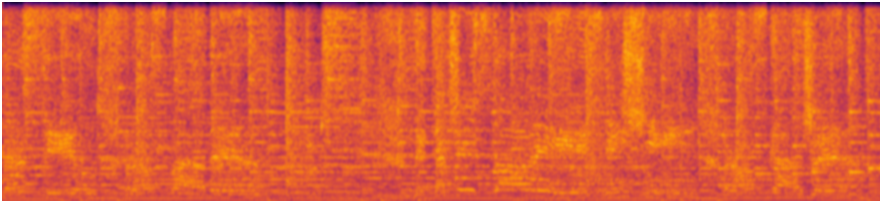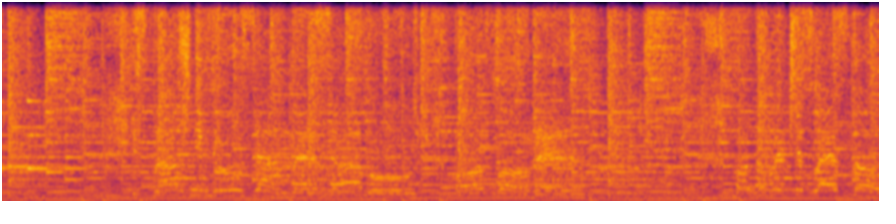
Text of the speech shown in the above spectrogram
на стіл розклади, дитячі історії смішні розкаже, і справжнім друзям не забудь позвони, бо добре числе сто.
